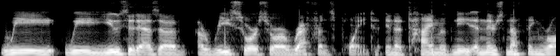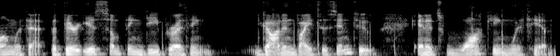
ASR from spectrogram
We we use it as a, a resource or a reference point in a time of need, and there's nothing wrong with that. But there is something deeper, I think, God invites us into, and it's walking with Him.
